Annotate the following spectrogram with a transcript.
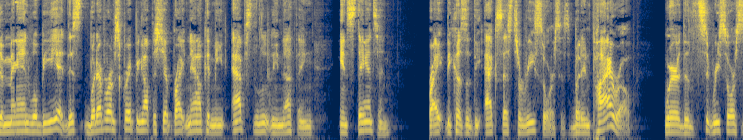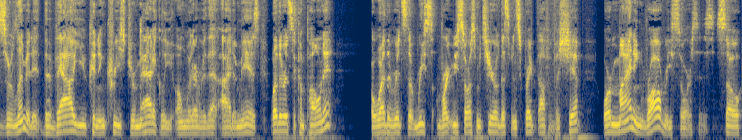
demand will be it. This whatever I'm scraping off the ship right now could mean absolutely nothing in Stanton, right? Because of the access to resources. But in Pyro, where the resources are limited, the value can increase dramatically on whatever that item is, whether it's a component or whether it's the res- resource material that's been scraped off of a ship or mining raw resources. So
